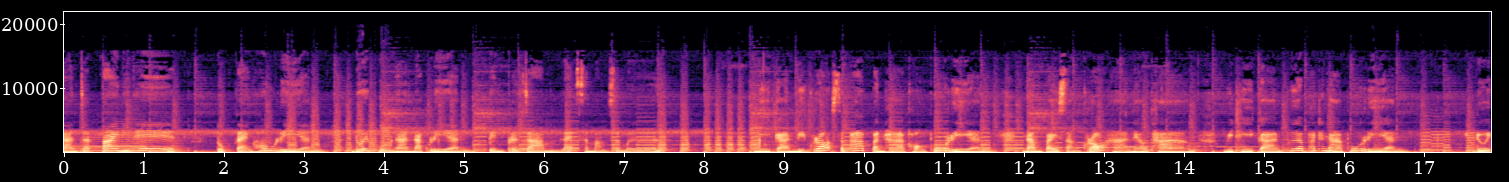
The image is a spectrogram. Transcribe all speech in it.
การจัดป้ายนิเทศ ตกแต่งห้องเรียน ด้วยผลงานนักเรียน เป็นประจำและสม่ำเสมอ มีการวิเคราะห์สภาพปัญหาของผู้เรียนนำไปสังเคราะห์หาแนวทาง วิธีการเพื่อพัฒนาผู้เรียน โดย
